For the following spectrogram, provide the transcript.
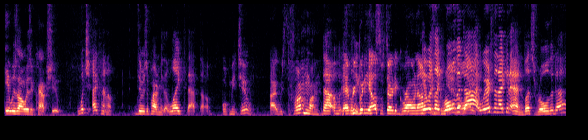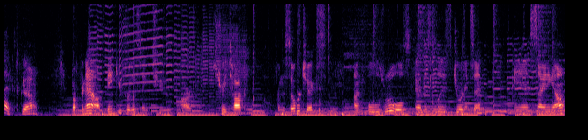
it was always a crapshoot, which I kind of there was a part of me that liked that though. Well, me too. I was the fun one. That was like- Everybody else started growing up. it was like roll getting the a life. die. Where's the night gonna end? Let's roll the die. Let's go. But for now, thank you for listening to our straight talk from the Sober Chicks on Fool's Rules. Uh, this is Liz Jorgensen, and signing out.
